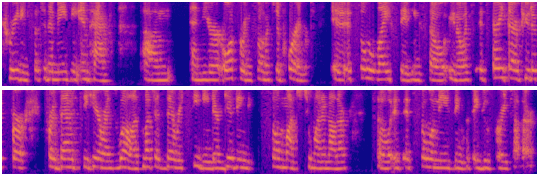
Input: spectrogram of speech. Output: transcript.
creating such an amazing impact um, and you're offering so much support it's so life saving. So you know, it's it's very therapeutic for for them to hear as well. As much as they're receiving, they're giving so much to one another. So it, it's so amazing what they do for each other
